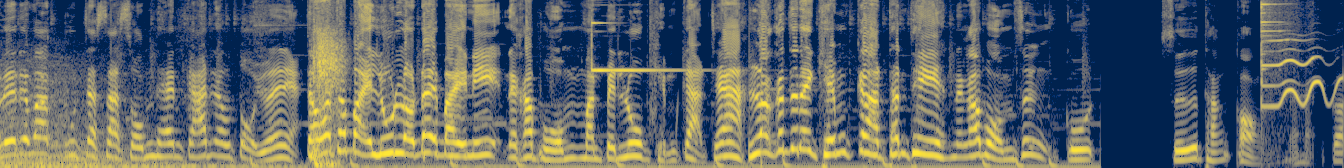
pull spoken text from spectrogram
เรียกได้ว่ากูจะสะสมแทนการ์ดเราโตอยู่แล้วเนี่ยแต่ว่าถ้าใบลุ้นเราได้ใบนี้นะครับผมมันเป็นรูปเข็มกัดใช่ไหมเราก็จะได้เข็มกลัดทันทีนะครับผมซึ่งกูซื้อทั้งกล่องนะฮะก็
